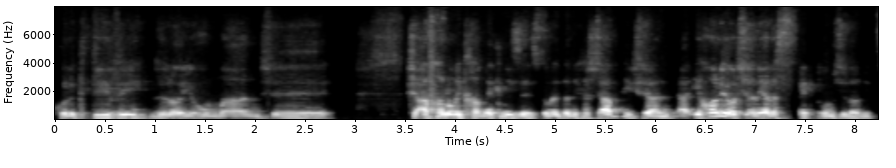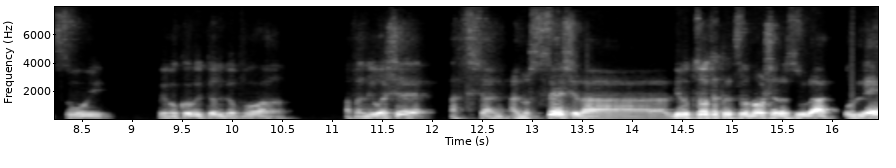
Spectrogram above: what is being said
קולקטיבי, זה לא יאומן ש... שאף אחד לא מתחמק מזה. זאת אומרת, אני חשבתי שאני... יכול להיות שאני על הספקטרום של הריצוי במקום יותר גבוה, אבל אני רואה ש... שהנושא של ה... לרצות את רצונו של הזולת עולה,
